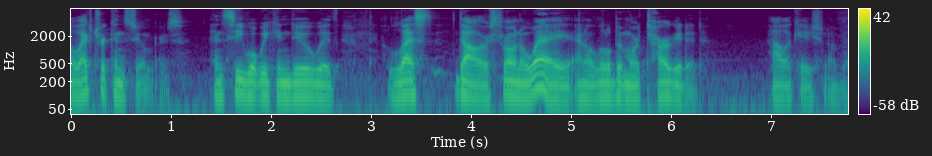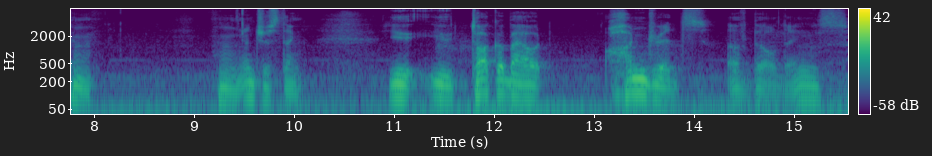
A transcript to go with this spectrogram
electric consumers and see what we can do with less dollars thrown away and a little bit more targeted allocation of it. Hmm. Hmm, interesting. You you talk about hundreds of buildings,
